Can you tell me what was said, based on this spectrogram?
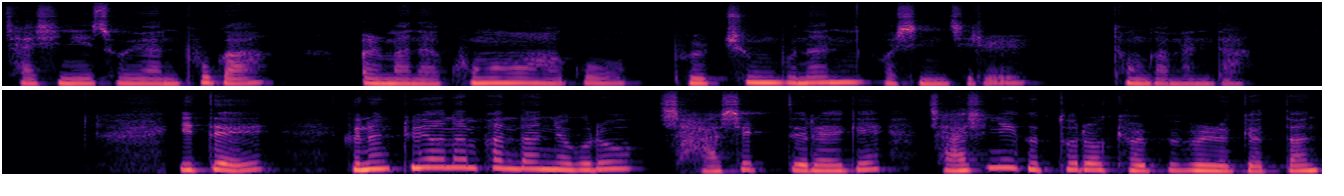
자신이 소유한 부가 얼마나 공허하고 불충분한 것인지를 동감한다. 이때 그는 뛰어난 판단력으로 자식들에게 자신이 그토록 결핍을 느꼈던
